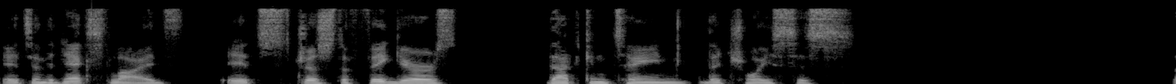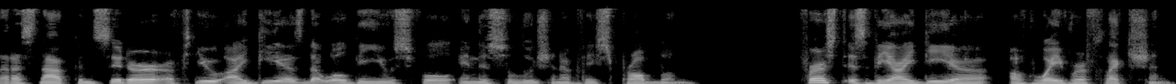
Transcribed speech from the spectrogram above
it's in the next slides. It's just the figures that contain the choices. Let us now consider a few ideas that will be useful in the solution of this problem. First is the idea of wave reflection.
